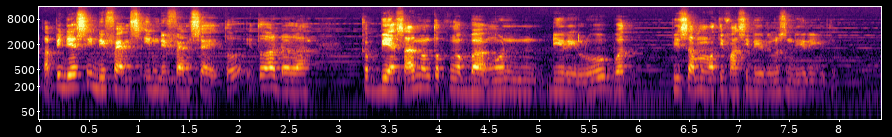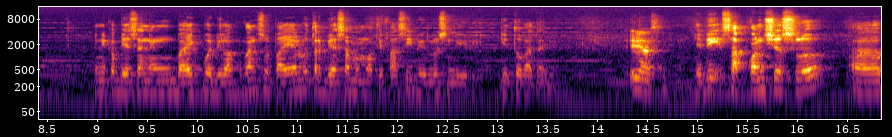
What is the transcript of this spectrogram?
tapi dia sih defense in defense-nya itu itu adalah kebiasaan untuk ngebangun diri lu buat bisa memotivasi diri lu sendiri gitu ini kebiasaan yang baik buat dilakukan supaya lu terbiasa memotivasi diri lu sendiri gitu katanya iya sih jadi subconscious lu eh,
